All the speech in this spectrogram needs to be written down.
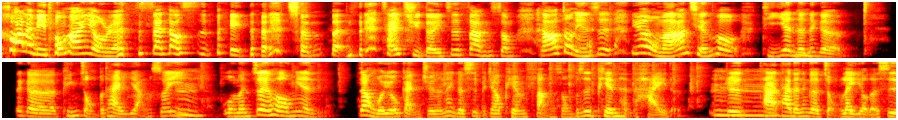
花了比同行友人三到四倍的成本才取得一次放松。然后重点是因为我们好像前后体验的那个、嗯、那个品种不太一样，所以我们最后面。让我有感觉的那个是比较偏放松，不是偏很嗨的，嗯，就是它它的那个种类，有的是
